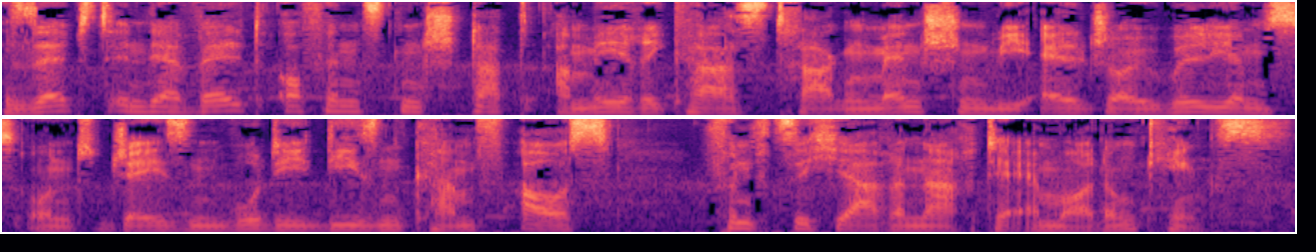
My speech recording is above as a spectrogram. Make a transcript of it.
Selbst in der weltoffensten Stadt Amerikas tragen Menschen wie L. Joy Williams und Jason Woody diesen Kampf aus. 50 Jahre nach der Ermordung Kings.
